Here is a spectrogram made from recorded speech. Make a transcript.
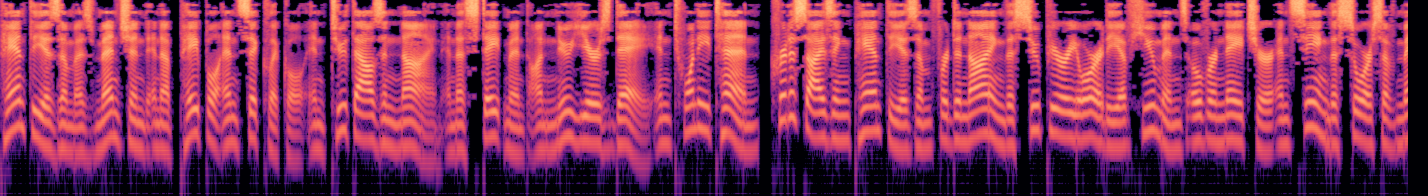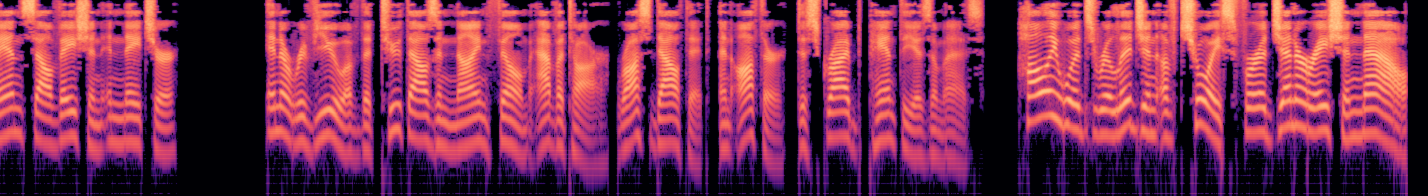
Pantheism is mentioned in a papal encyclical in 2009 and a statement on New Year's Day in 2010, criticizing pantheism for denying the superiority of humans over nature and seeing the source of man's salvation in nature. In a review of the 2009 film Avatar, Ross Douthat, an author, described pantheism as Hollywood's religion of choice for a generation now.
